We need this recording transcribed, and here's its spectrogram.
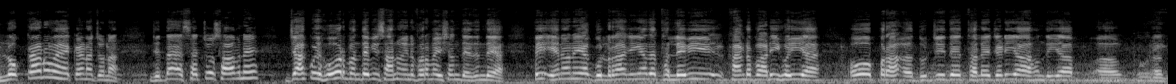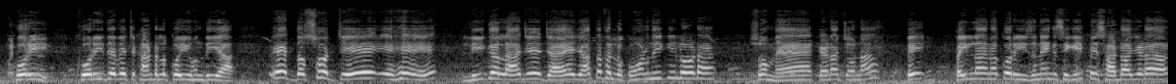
ਲੋਕਾਂ ਨੂੰ ਮੈਂ ਕਹਿਣਾ ਚਾਹੁੰਦਾ, ਜਿੱਦਾਂ ਐਸਐਚਓ ਸਾਹਿਬ ਨੇ ਜਾਂ ਕੋਈ ਹੋਰ ਬੰਦੇ ਵੀ ਸਾਨੂੰ ਇਨਫੋਰਮੇਸ਼ਨ ਦੇ ਦਿੰਦੇ ਆ, ਵੀ ਇਹਨਾਂ ਨੇ ਆ ਗੁੱਲਰਾਂ ਜੀਆਂ ਦੇ ਥੱਲੇ ਵੀ ਖੰਡ ਪਾੜੀ ਹੋਈ ਆ, ਉਹ ਪਰਾ- ਦੂਜੀ ਦੇ ਥੱਲੇ ਜਿਹੜੀ ਆ ਹੁੰਦੀ ਆ ਖੋਰੀ ਖੋਰੀ ਦੇ ਵਿੱਚ ਖੰਡ ਲਕੋਈ ਹੁੰਦੀ ਆ। ਇਹ ਦੱਸੋ ਜੇ ਇਹ ਲੀਗਲ ਆ, ਜੇ ਜਾਇਜ਼ ਆ, ਤਾਂ ਫਿਰ ਲੁਕਾਉਣ ਦੀ ਕੀ ਲੋੜ ਹੈ ਸੋ ਮੈਂ ਕਹਿਣਾ ਚਾਹੁੰਦਾ ਵੀ ਪਹਿਲਾਂ ਇਹਨਾਂ ਕੋ ਰੀਜ਼ਨਿੰਗ ਸੀਗੀ ਵੀ ਸਾਡਾ ਜਿਹੜਾ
